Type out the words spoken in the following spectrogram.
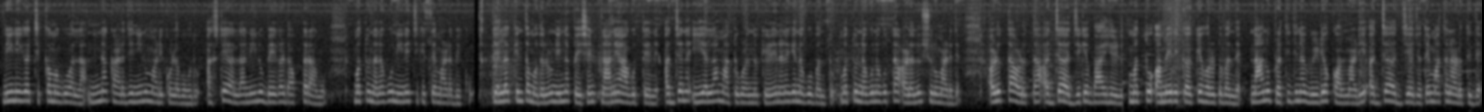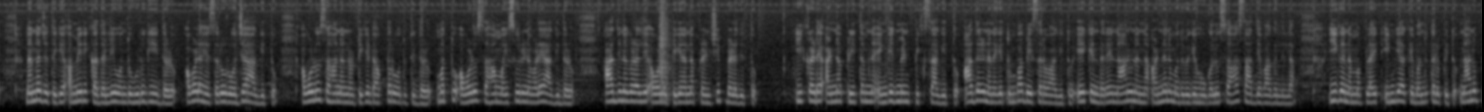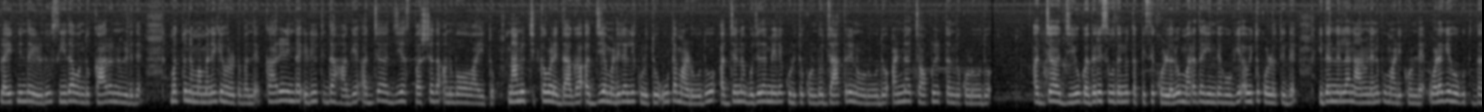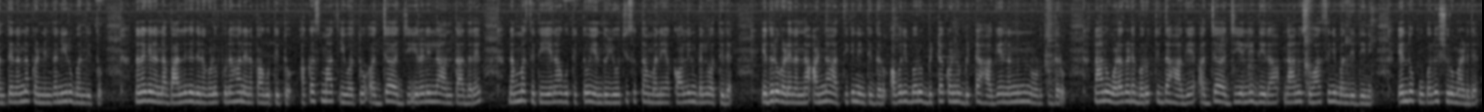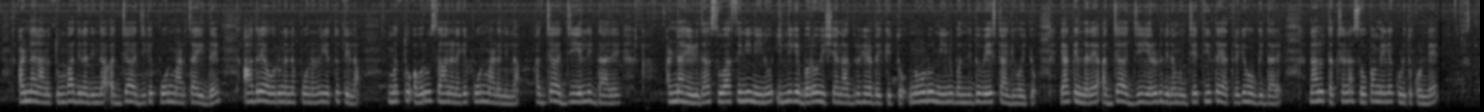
ನೀನೀಗ ಚಿಕ್ಕ ಮಗು ಅಲ್ಲ. ನಿನ್ನ ಕಾಳಜಿ ನೀನು ಮಾಡಿಕೊಳ್ಳಬಹುದು. ಅಷ್ಟೇ ಅಲ್ಲ ನೀನು ಬೇಗ ಡಾಕ್ಟರ್ ಆಗು ಮತ್ತು ನನಗೂ ನೀನೇ ಚಿಕಿತ್ಸೆ ಮಾಡಬೇಕು. ಎಲ್ಲಕ್ಕಿಂತ ಮೊದಲು ನಿನ್ನ ಪೇಷಂಟ್ ನಾನೇ ಆಗುತ್ತೇನೆ. ಅಜ್ಜನ ಈ ಎಲ್ಲ ಮಾತುಗಳನ್ನು ಕೇಳಿ ನನಗೆ ನಗು ಬಂತು ಮತ್ತು ನಗು ನಗುತ್ತಾ ಅಳಲು ಶುರು ಮಾಡಿದೆ. ಅಳುತ್ತಾ ಅಳುತ್ತಾ ಅಜ್ಜ ಅಜ್ಜಿಗೆ ಬಾಯ್ ಹೇಳಿ ಮತ್ತು ಅಮೆರಿಕಕ್ಕೆ ಹೊರಟು ಬಂದೆ. ನಾನು ಪ್ರತಿದಿನ ವಿಡಿಯೋ ಕಾಲ್ ಮಾಡಿ ಅಜ್ಜ ಅಜ್ಜಿಯ ಜೊತೆ ಮಾತನಾಡುತ್ತಿದ್ದೆ. ನನ್ನ ಜೊತೆಗೆ ಅಮೆರಿಕದಲ್ಲಿ ಒಂದು ಹುಡುಗಿ ಇದ್ದಳು. ಅವಳ ಹೆಸರು ರೋಜಾ ಆಗಿತ್ತು. ಅವಳು ಸಹ ನನ್ನೊಟ್ಟಿಗೆ ಡಾಕ್ಟರ್ ಓದುತ್ತಿದ್ದಳು ಮತ್ತು ಅವಳು ಸಹ ಮೈಸೂರಿನವಳೇ ಆಗಿದ್ದಳು. ಆ ದಿನಗಳಲ್ಲಿ ಅವಳೊಟ್ಟಿಗೆ ನನ್ನ ಫ್ರೆಂಡ್ಶಿಪ್ ಬೆಳೆದಿತ್ತು. ಈ ಕಡೆ ಅಣ್ಣ ಪ್ರೀತಮ್ನ ಎಂಗೇಜ್ಮೆಂಟ್ ಫಿಕ್ಸ್ ಆಗಿತ್ತು. ಆದರೆ ನನಗೆ ತುಂಬ ಬೇಸರವಾಗಿತ್ತು ಏಕೆಂದರೆ ನಾನು ನನ್ನ ಅಣ್ಣನ ಮದುವೆಗೆ ಹೋಗಲು ಸಹ ಸಾಧ್ಯವಾಗಲಿಲ್ಲ. ಈಗ ನಮ್ಮ ಫ್ಲೈಟ್ ಇಂಡಿಯಾಕ್ಕೆ ಬಂದು ತಲುಪಿತು. ನಾನು ಫ್ಲೈಟ್ನಿಂದ ಇಳಿದು ಸೀದಾ ಒಂದು ಕಾರನ್ನು ಹಿಡಿದೆ ಮತ್ತು ನಮ್ಮ ಮನೆಗೆ ಹೊರಟು ಬಂದೆ. ಕಾರಿನಿಂದ ಇಳಿಯುತ್ತಿದ್ದ ಹಾಗೆ ಅಜ್ಜ ಅಜ್ಜಿಯ ಸ್ಪರ್ಶದ ಅನುಭವವಾಯಿತು. ನಾನು ಚಿಕ್ಕವಳಿದ್ದಾಗ ಅಜ್ಜಿಯ ಮಡಿಲಲ್ಲಿ ಕುಳಿತು ಊಟ ಮಾಡುವುದು, ಅಜ್ಜನ ಭುಜದ ಮೇಲೆ ಕುಳಿತುಕೊಂಡು ಜಾತ್ರೆ ನೋಡುವುದು, ಅಣ್ಣ ಚಾಕ್ಲೇಟ್ ತಂದು ಕೊಡುವುದು, ಅಜ್ಜ ಅಜ್ಜಿಯು ಗದರಿಸುವುದನ್ನು ತಪ್ಪಿಸಿಕೊಳ್ಳಲು ಮರದ ಹಿಂದೆ ಹೋಗಿ ಅವಿತುಕೊಳ್ಳುತ್ತಿದ್ದೆ. ಇದನ್ನೆಲ್ಲ ನಾನು ನೆನಪು ಮಾಡಿಕೊಂಡೆ. ಒಳಗೆ ಹೋಗುತ್ತಿದ್ದಂತೆ ನನ್ನ ಕಣ್ಣಿಂದ ನೀರು ಬಂದಿತ್ತು. ನನಗೆ ನನ್ನ ಬಾಲ್ಯದ ದಿನಗಳು ಪುನಃ ನೆನಪಾಗುತ್ತಿತ್ತು. ಅಕಸ್ಮಾತ್ ಇವತ್ತು ಅಜ್ಜ ಅಜ್ಜಿ ಇರಲಿಲ್ಲ ಅಂತಾದರೆ ನಮ್ಮ ಸ್ಥಿತಿ ಏನಾಗುತ್ತಿತ್ತು ಎಂದು ಯೋಚಿಸುತ್ತಾ ಮನೆಯ ಕಾಲಿಂಗ್ ಬೆಲ್ ಒತ್ತಿದೆ. ಎದುರುಗಡೆ ನನ್ನ ಅಣ್ಣ ಅತ್ತಿಗೆ ನಿಂತಿದ್ದರು. ಅವರಿಬ್ಬರು ಬಿಟ್ಟ ಕಣ್ಣು ಬಿಟ್ಟ ಹಾಗೆ ನನ್ನನ್ನು ನೋಡುತ್ತಿದ್ದರು. ನಾನು ಒಳಗಡೆ ಬರುತ್ತಿದ್ದ ಹಾಗೆ, ಅಜ್ಜ ಅಜ್ಜಿ ಎಲ್ಲಿದ್ದೀರಾ ನಾನು ಸುಹಾಸಿನಿ ಬಂದಿದ್ದೀನಿ ಎಂದು ಕೂಗಲು ಶುರು ಮಾಡಿದೆ. ಅಣ್ಣ, ನಾನು ತುಂಬ ದಿನದಿಂದ ಅಜ್ಜ ಅಜ್ಜಿಗೆ ಫೋನ್ ಮಾಡ್ತಾ ಇದ್ದೆ. ಆದರೆ ಅವರು ನನ್ನ ಫೋನನ್ನು ಎತ್ತುತ್ತಿಲ್ಲ ಮತ್ತು ಅವರೂ ಸಹ ನನಗೆ ಫೋನ್ ಮಾಡಲಿಲ್ಲ. ಅಜ್ಜ ಅಜ್ಜಿ ಎಲ್ಲಿದ್ದಾರೆ? ಅಣ್ಣ ಹೇಳಿದ, ಸುಹಾಸಿನಿ, ನೀನು ಇಲ್ಲಿಗೆ ಬರೋ ವಿಷಯನಾದರೂ ಹೇಳಬೇಕಿತ್ತು. ನೋಡು, ನೀನು ಬಂದಿದ್ದು ವೇಸ್ಟ್ ಆಗಿ ಹೋಯಿತು. ಯಾಕೆಂದರೆ ಅಜ್ಜ ಅಜ್ಜಿ ಎರಡು ದಿನ ಮುಂಚೆ ತೀರ್ಥಯಾತ್ರೆಗೆ ಹೋಗಿದ್ದಾರೆ. ನಾನು ತಕ್ಷಣ ಸೋಫಾ ಮೇಲೆ ಕುಳಿತುಕೊಂಡೆ.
